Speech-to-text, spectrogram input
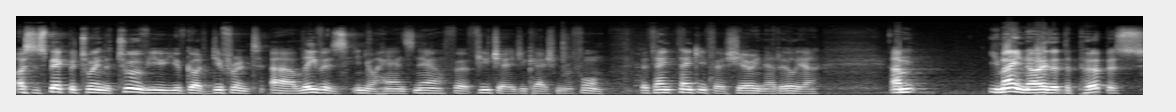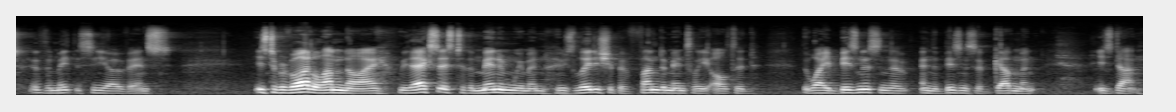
I suspect between the two of you, you've got different uh, levers in your hands now for future education reform. But thank, thank you for sharing that earlier. Um, you may know that the purpose of the Meet the CEO events is to provide alumni with access to the men and women whose leadership have fundamentally altered the way business and the, and the business of government is done.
